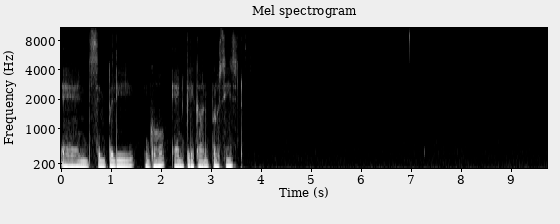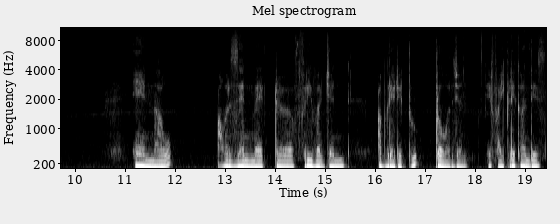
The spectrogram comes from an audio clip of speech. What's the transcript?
And simply go and click on proceed and now our zenmate uh, free version upgraded to pro version if i click on this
